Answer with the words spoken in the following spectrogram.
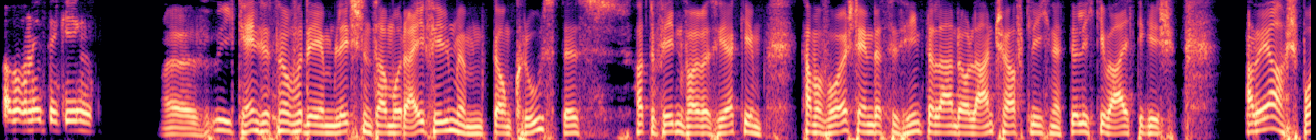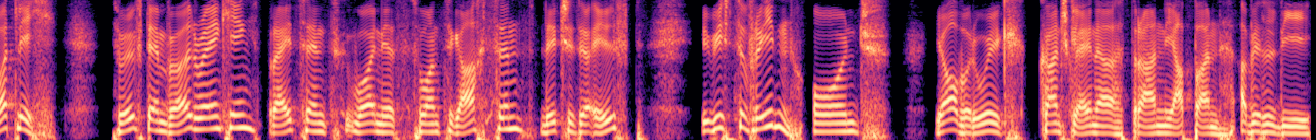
einfach eine nette Gegend. Äh, ich kenne es jetzt noch von dem letzten Samurai-Film mit Tom Cruise. Das hat auf jeden Fall was hergegeben. Kann man vorstellen, dass das Hinterland auch landschaftlich natürlich gewaltig ist. Aber ja, sportlich. 12. im World Ranking, 13 waren jetzt 2018, letztes Jahr 11. Wie bist du zufrieden? Und ja, aber ruhig, kannst kleiner dran Japan ein bisschen die,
